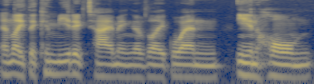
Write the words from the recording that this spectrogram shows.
and like the comedic timing of like when Ian Holm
